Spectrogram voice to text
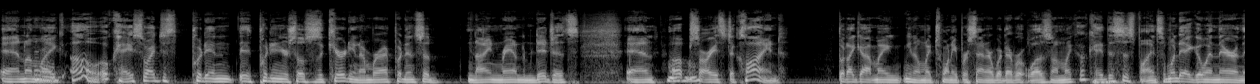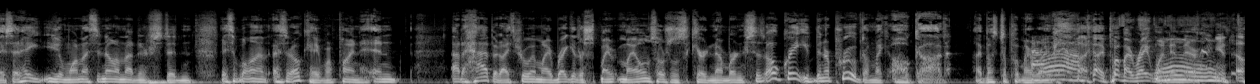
And I'm mm-hmm. like, oh, okay. So I just put in put in your social security number. I put in some nine random digits, and oh, mm-hmm. oh, sorry, it's declined. But I got my, you know, my twenty percent or whatever it was, and I'm like, okay, this is fine. So one day I go in there and they said, hey, you want? I said, no, I'm not interested. And they said, well, I said, okay, well, fine. And out of habit, I threw in my regular, my, my own social security number, and she says, oh, great, you've been approved. I'm like, oh God. I must have put my right. Ah. I put my right one in there. You know,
